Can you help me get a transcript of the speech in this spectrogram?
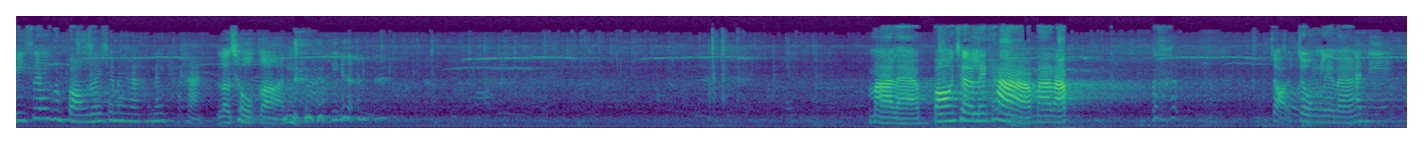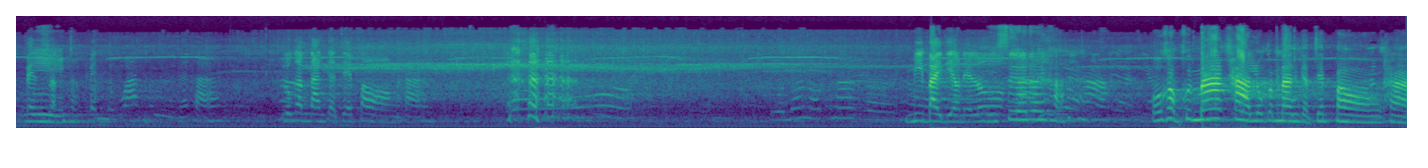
มีเสื้อให้คุณปองด้วยใช่ไหมคะได้ค่ะ ค่ะ เราโชว์ก่อน มาแล้ว ปองเชิญเลยค่ะ มารับ เจาะจงเลยนะ อันนี้เป็นนี่สเป็นวาดมือนะคะ ลุงกำนันกับเจ๊ปองค่ะ มีใบเดียวในโลกมีเสื้อด้วยค่ะ โอ้ขอบคุณมากค่ะลุงกำนันกับเจ๊ปองค่ะ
